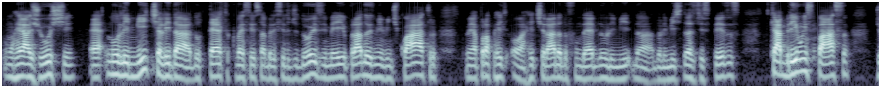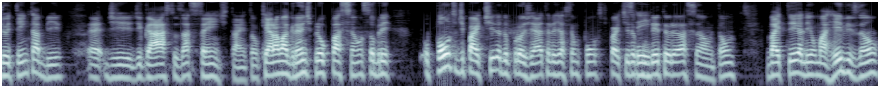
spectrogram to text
um reajuste é, no limite ali da, do teto que vai ser estabelecido de 2,5 para 2024, também a própria a retirada do Fundeb do, limi, da, do limite das despesas, que abria um espaço de 80 bi é, de, de gastos à frente, tá? Então, que era uma grande preocupação sobre o ponto de partida do projeto, ele já ser um ponto de partida Sim. com deterioração. Então, vai ter ali uma revisão,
